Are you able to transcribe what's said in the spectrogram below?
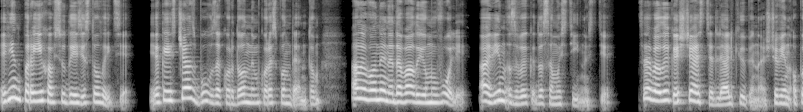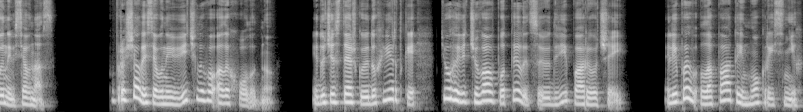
Він переїхав сюди зі столиці. Якийсь час був закордонним кореспондентом, але вони не давали йому волі, а він звик до самостійності. Це велике щастя для Алькюбіна, що він опинився в нас. Попрощалися вони ввічливо, але холодно. Ідучи стежкою до хвіртки, тюги відчував потилицею дві пари очей, ліпив лопатий мокрий сніг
